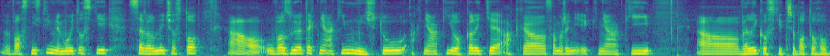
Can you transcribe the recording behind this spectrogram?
vlastnictvím nemovitosti se velmi často uvazujete k nějakému místu a k nějaké lokalitě a k, samozřejmě i k nějaký velikosti třeba toho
